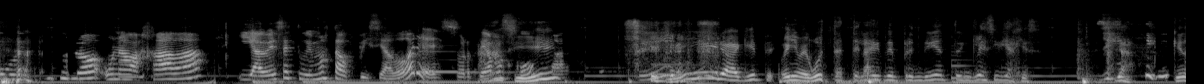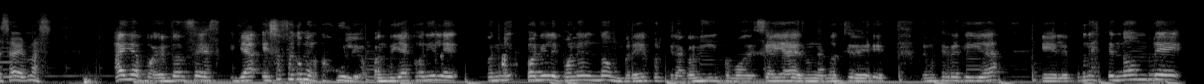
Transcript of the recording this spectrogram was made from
un título, una bajada y a veces tuvimos hasta auspiciadores, sorteamos ah, ¿sí? cosas. Sí. Mira, oye, me gusta este live de emprendimiento, inglés y viajes. Ya, quiero saber más. Ah, ya, pues entonces, ya, eso fue como en julio, cuando ya Connie le, Connie, le pone el nombre, porque la Connie, como decía ya, en una noche de, de mucha creatividad, eh, le pone este nombre,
